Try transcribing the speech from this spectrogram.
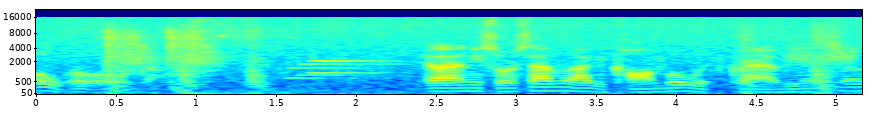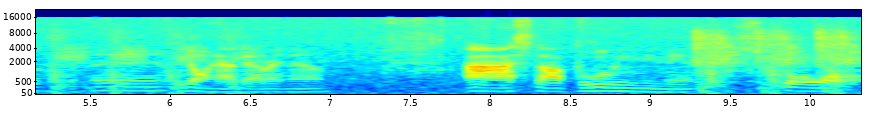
oh oh oh god. If I have any sword style I could combo with gravity and stuff. Eh, we don't have that right now. Ah, stop bullying me, man. Stop.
